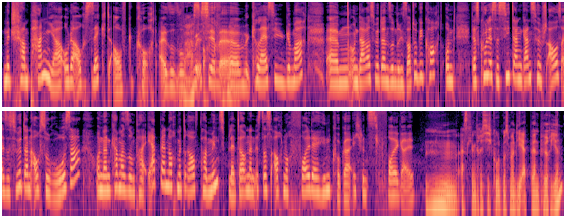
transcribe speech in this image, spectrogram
mit Champagner oder auch Sekt aufgekocht. Also so ein Was? bisschen Ach, cool. ähm, classy gemacht. Ähm, und daraus wird dann so ein Risotto gekocht. Und das Coole ist, es sieht dann ganz hübsch aus. Also es wird dann auch so rosa. Und dann kann man so ein paar Erdbeeren noch mit drauf, ein paar Minzblätter. Und dann ist das auch noch voll der Hingucker. Ich find's voll geil. Hm, das klingt richtig gut. Muss man die Erdbeeren pürieren?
